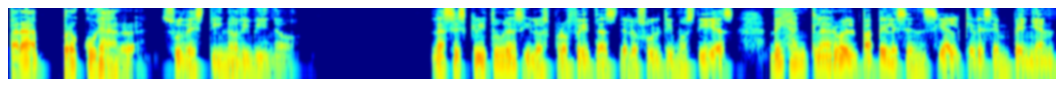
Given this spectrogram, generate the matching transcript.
para procurar su destino divino. Las escrituras y los profetas de los últimos días dejan claro el papel esencial que desempeñan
